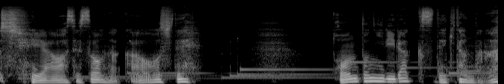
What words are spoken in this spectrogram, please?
幸せそうな顔をして、本当にリラックスできたんだな。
